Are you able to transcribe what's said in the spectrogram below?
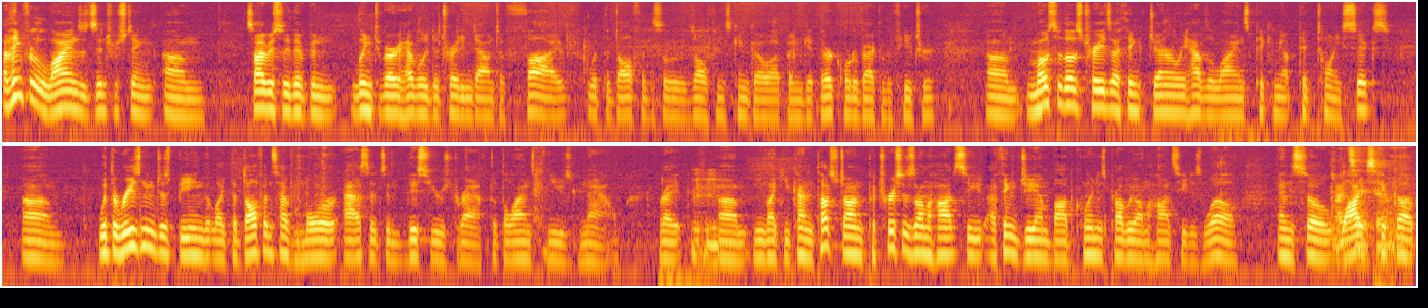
I think for the Lions, it's interesting. Um, so obviously they've been linked very heavily to trading down to five with the Dolphins, so that the Dolphins can go up and get their quarterback of the future. Um, most of those trades, I think, generally have the Lions picking up pick 26. Um, with the reasoning just being that like the Dolphins have more assets in this year's draft that the Lions can use now, right? Mhm. Um, like you kind of touched on, Patricia's on the hot seat. I think GM Bob Quinn is probably on the hot seat as well. And so I'd why so. pick up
